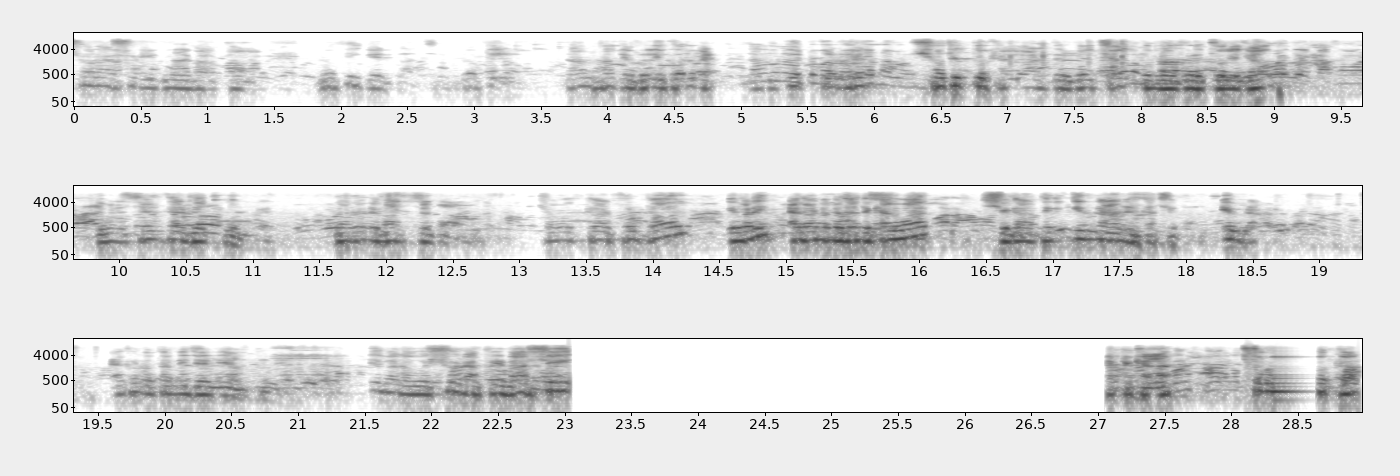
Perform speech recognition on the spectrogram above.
সরাসরি গোল রফিকের কাছে। রফিক ডান হাতে গুলি করবেন। সতীর্থ খেলোয়াড়দের বলছেন তোমরা উপরে চলে যাও, এবারে সেন্টার বেদ করবে। গগনে ভাসছে বল চমৎকার ফুটবল এবারে এগারো নম্বর খেলোয়াড়, সেখান থেকে ইমরানের কাছে ইমরান এখনও তার নিজের নিয়ন্ত্রণ। এবার অবশ্য রাত্রির বাসী। একটা খেলা। চমৎকার।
